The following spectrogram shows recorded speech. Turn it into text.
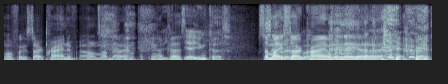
motherfuckers start crying if oh my bad, I, I can't cuss. Yeah, you can cuss. Somebody start crying when they uh right.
